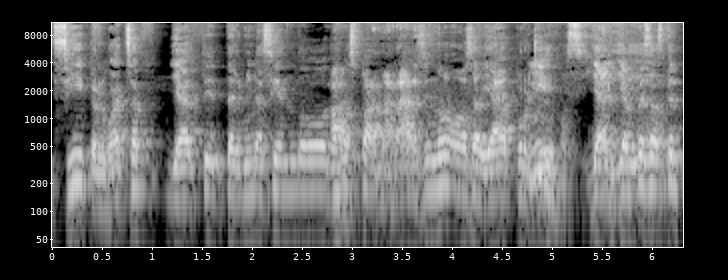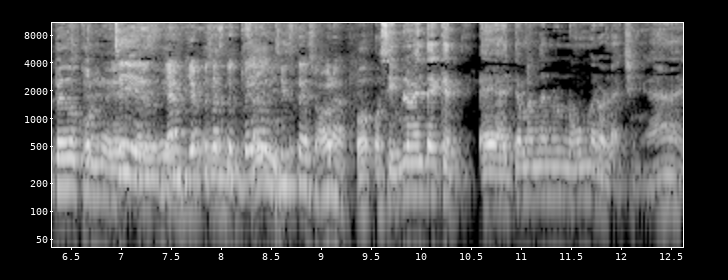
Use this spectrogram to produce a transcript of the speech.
Sí, pero WhatsApp ya te termina siendo nada Ah. más para amarrarse, ¿no? O sea, ya porque Mm, pues sí. ya, ya empezaste el pedo con... eh, Sí, es- eh, ya, ya empezaste el pedo y hiciste eso. Ahora, O, o simplemente que eh, ahí te mandan un número, la chingada. y,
